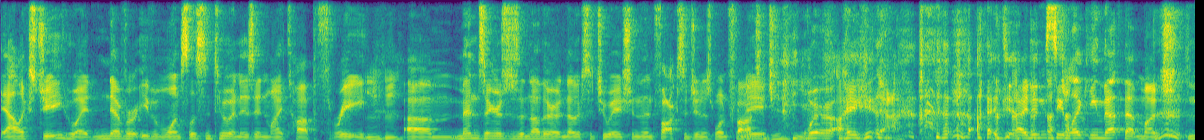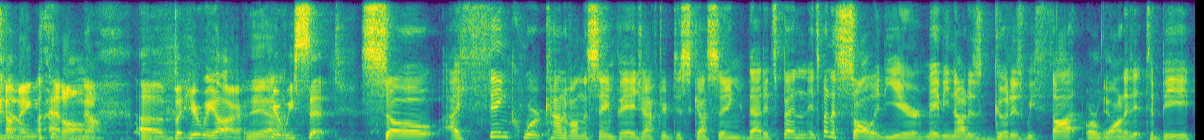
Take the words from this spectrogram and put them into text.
Alex G, who I had never even once listened to, and is in my top 3 Mm-hmm. Um, Menzingers is another another situation, and then Foxygen is one for Foxygen, me, yeah. where I I, did, I didn't see liking that that much coming at all. No. uh, but here we are. Yeah. Here we sit. So I think we're kind of on the same page after discussing that it's been it's been a solid year. Maybe not as good as we thought or wanted it to be,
